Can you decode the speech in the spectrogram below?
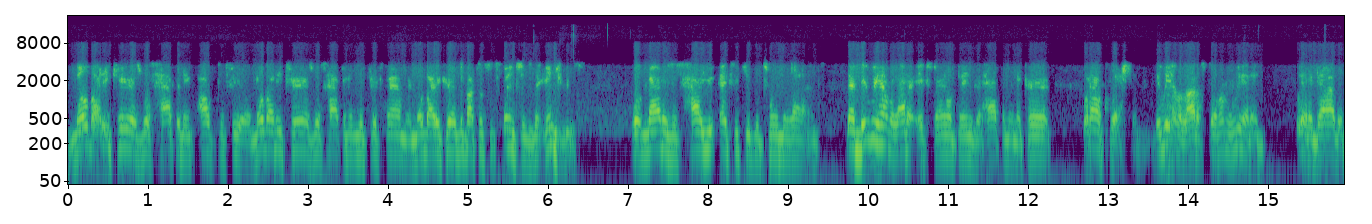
nobody cares what's happening out the field. Nobody cares what's happening with your family. Nobody cares about the suspensions, the injuries. What matters is how you execute between the lines. Now, did we have a lot of external things that happened and occurred? Without question. Did we have a lot of stuff? I mean, we had a we had a guy that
